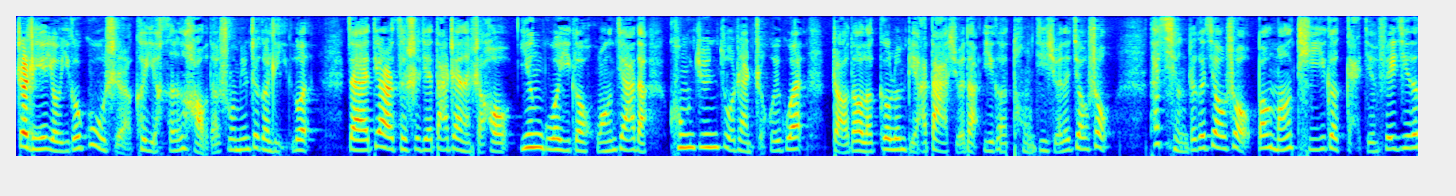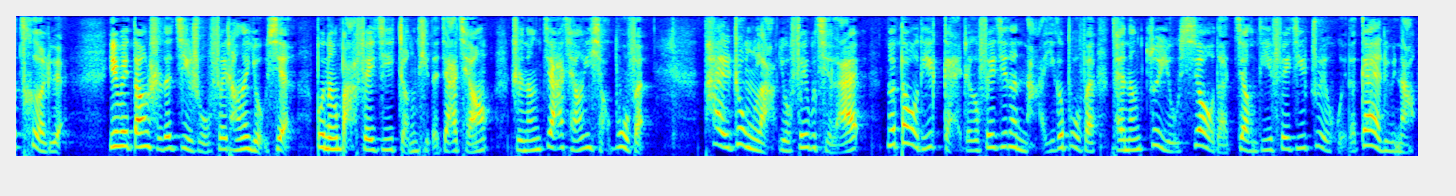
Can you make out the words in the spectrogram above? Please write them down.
这里有一个故事可以很好的说明这个理论。在第二次世界大战的时候，英国一个皇家的空军作战指挥官找到了哥伦比亚大学的一个统计学的教授，他请这个教授帮忙提一个改进飞机的策略。因为当时的技术非常的有限，不能把飞机整体的加强，只能加强一小部分。太重了又飞不起来，那到底改这个飞机的哪一个部分才能最有效的降低飞机坠毁的概率呢？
